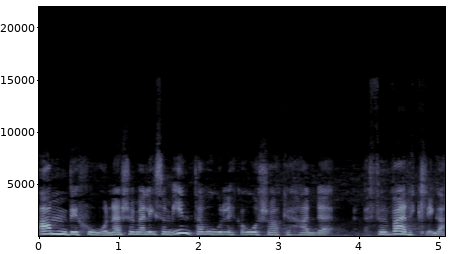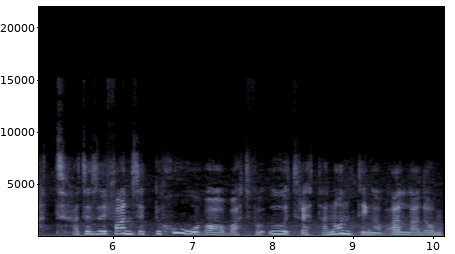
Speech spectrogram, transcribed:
ambitioner som jag liksom inte av olika orsaker hade förverkligat. Att alltså det fanns ett behov av att få uträtta någonting av alla de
